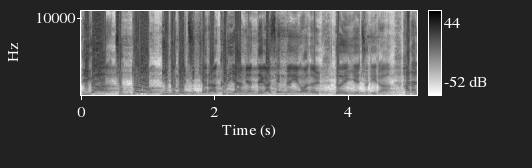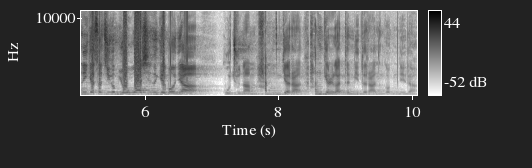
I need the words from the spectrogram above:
네가 죽도록 믿음을 지켜라. 그리하면 내가 생명의 관을 너에게 주리라. 하나님께서 지금 요구하시는 게 뭐냐? 꾸준함 한결한 한결 같은 믿으라는 겁니다.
